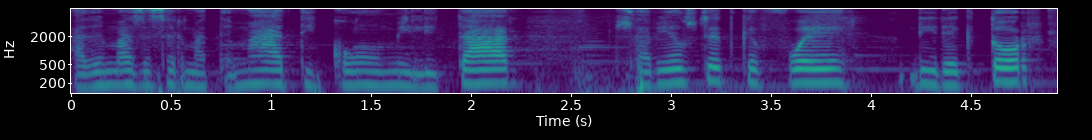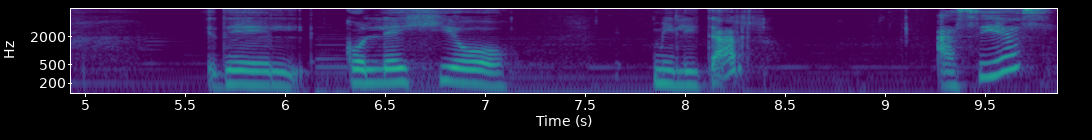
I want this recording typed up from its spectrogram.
además de ser matemático, militar, ¿sabía usted que fue director del colegio militar? Así es.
